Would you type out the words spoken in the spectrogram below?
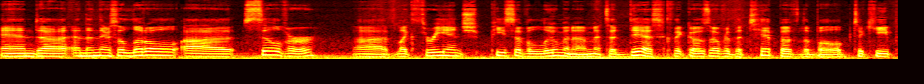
and uh, and then there's a little uh, silver, uh, like three inch piece of aluminum. It's a disc that goes over the tip of the bulb to keep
